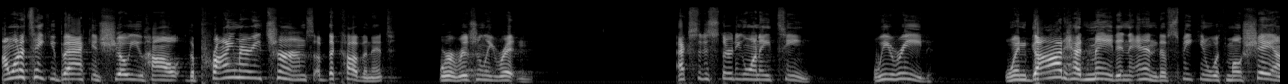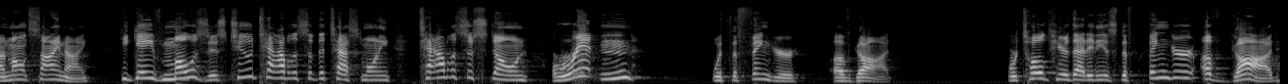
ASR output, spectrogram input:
I want to take you back and show you how the primary terms of the covenant were originally written. Exodus 31 18. We read, When God had made an end of speaking with Moshe on Mount Sinai, he gave Moses two tablets of the testimony, tablets of stone written with the finger of God. We're told here that it is the finger of God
